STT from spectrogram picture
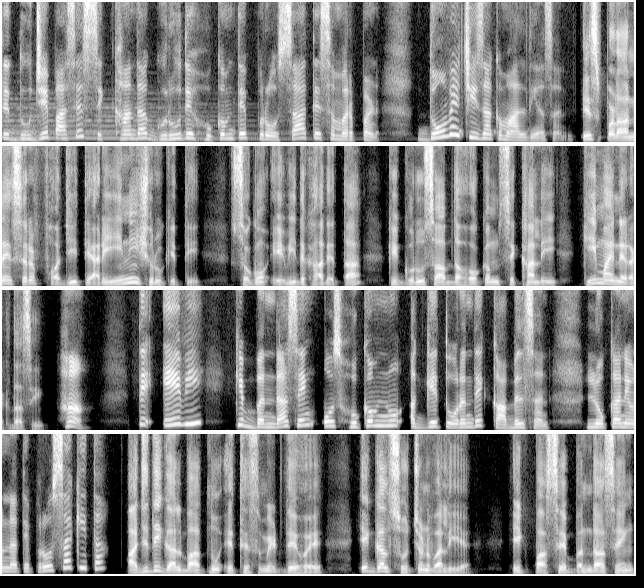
ਤੇ ਦੂਜੇ ਪਾਸੇ ਸਿੱਖਾਂ ਦਾ ਗੁਰੂ ਦੇ ਹੁਕਮ ਤੇ ਭਰੋਸਾ ਤੇ ਸਮਰਪਣ ਦੋਵੇਂ ਚੀਜ਼ਾਂ ਕਮਾਲ ਦੀਆਂ ਸਨ। ਇਸ ਪੜਾਅ ਨੇ ਸਿਰਫ ਫੌਜੀ ਤਿਆਰੀ ਹੀ ਨਹੀਂ ਸ਼ੁਰੂ ਕੀਤੀ ਸਗੋਂ ਇਹ ਵੀ ਦਿਖਾ ਦਿੱਤਾ ਕਿ ਗੁਰੂ ਸਾਹਿਬ ਦਾ ਹੁਕਮ ਸਿੱਖਾਂ ਲਈ ਕੀ ਮਾਇਨੇ ਰੱਖਦਾ ਸੀ। ਹਾਂ ਤੇ ਇਹ ਵੀ ਕਿ ਬੰਦਾ ਸਿੰਘ ਉਸ ਹੁਕਮ ਨੂੰ ਅੱਗੇ ਤੋਰਨ ਦੇ ਕਾਬਿਲ ਸਨ। ਲੋਕਾਂ ਨੇ ਉਹਨਾਂ ਤੇ ਭਰੋਸਾ ਕੀਤਾ। ਅੱਜ ਦੀ ਗੱਲਬਾਤ ਨੂੰ ਇੱਥੇ ਸਮੇਟਦੇ ਹੋਏ ਇੱਕ ਗੱਲ ਸੋਚਣ ਵਾਲੀ ਹੈ ਇੱਕ ਪਾਸੇ ਬੰਦਾ ਸਿੰਘ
